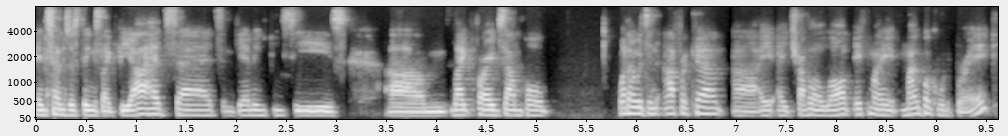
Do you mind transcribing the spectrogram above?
in terms of things like VR headsets and gaming PCs. Um, like for example, when I was in Africa, uh, I, I, travel a lot. If my MacBook would break,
